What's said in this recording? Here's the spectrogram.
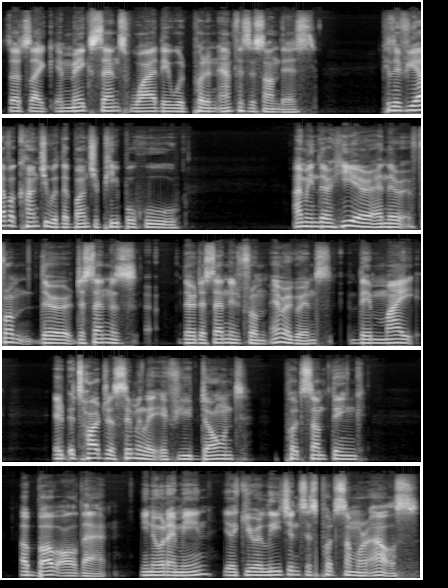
So it's like it makes sense why they would put an emphasis on this, because if you have a country with a bunch of people who, I mean, they're here and they're from their descendants, they're descended from immigrants. They might. It, it's hard to assimilate if you don't put something above all that. You know what I mean? Like your allegiance is put somewhere else.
